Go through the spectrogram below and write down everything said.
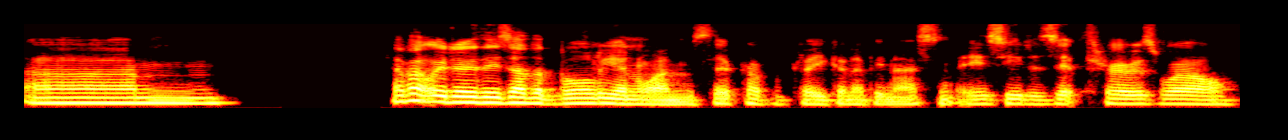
Um, how about we do these other Boolean ones? They're probably going to be nice and easy to zip through as well.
